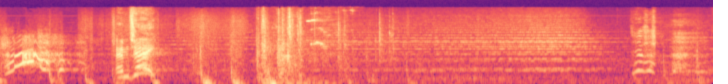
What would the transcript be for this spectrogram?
Ah! MJ! Ah!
